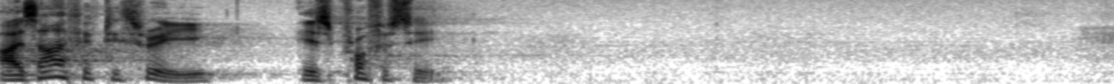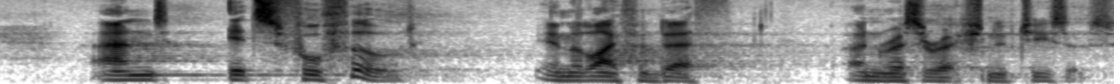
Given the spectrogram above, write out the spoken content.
Isaiah 53 is prophecy. And it's fulfilled in the life and death and resurrection of Jesus.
